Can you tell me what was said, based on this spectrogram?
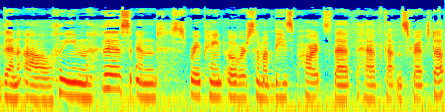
Then I'll clean this and spray paint over some of these parts that have gotten scratched up.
